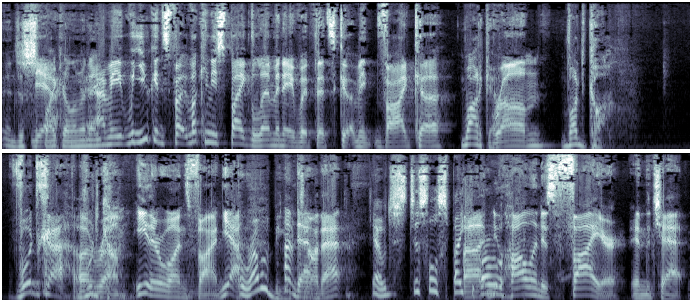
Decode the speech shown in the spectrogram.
and just yeah. spike our lemonade. I mean, you can spike. What can you spike lemonade with? That's good. I mean, vodka, vodka, rum, vodka. Vodka or Vodka. rum. Either one's fine. Yeah. Oh, rum would be I'm down too. with that. Yeah, well, just just a little spiky. Uh, New Holland is fire in the chat.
